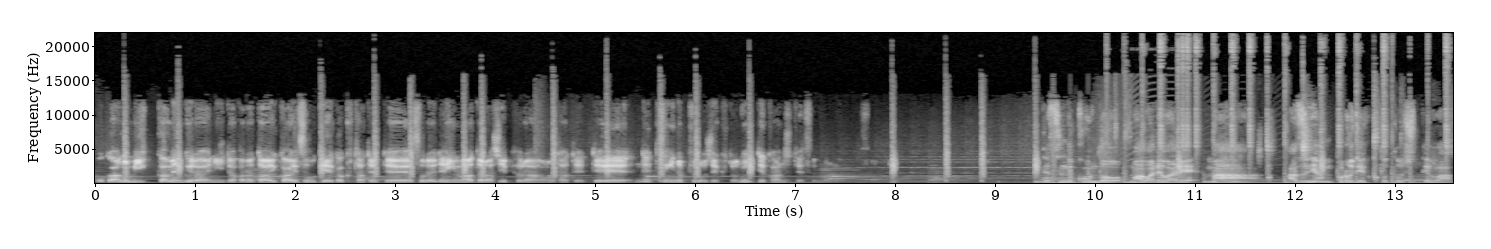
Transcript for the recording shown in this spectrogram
僕はあの3日目ぐらいに、だから大改造計画立てて、それで今新しいプランを立てて、で、次のプロジェクトにって感じですよね。ですので、今度、まあ、我々、まあ、アズニャンプロジェクトとしては、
